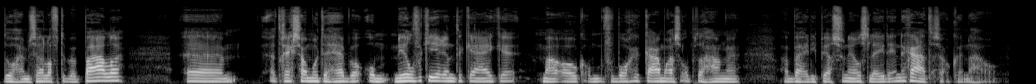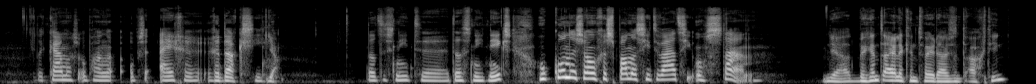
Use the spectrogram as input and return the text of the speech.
door hemzelf te bepalen, uh, het recht zou moeten hebben om mailverkeer in te kijken, maar ook om verborgen camera's op te hangen, waarbij die personeelsleden in de gaten zou kunnen houden. De camera's ophangen op zijn eigen redactie. Ja. Dat is niet, uh, dat is niet niks. Hoe kon er zo'n gespannen situatie ontstaan? Ja, het begint eigenlijk in 2018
